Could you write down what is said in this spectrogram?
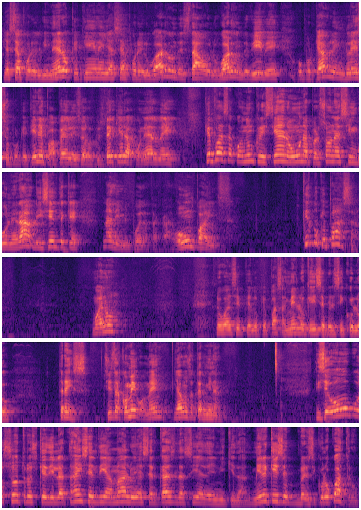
ya sea por el dinero que tiene, ya sea por el lugar donde está o el lugar donde vive, o porque habla inglés o porque tiene papeles o lo que usted quiera ponerle. ¿Qué pasa cuando un cristiano o una persona es invulnerable y siente que nadie me puede atacar? O un país. ¿Qué es lo que pasa? Bueno, le voy a decir qué es lo que pasa. Miren lo que dice el versículo 3. Si está conmigo, amén. Ya vamos a terminar. Dice, oh vosotros que dilatáis el día malo y acercáis la silla de iniquidad. Mire que dice el versículo 4.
